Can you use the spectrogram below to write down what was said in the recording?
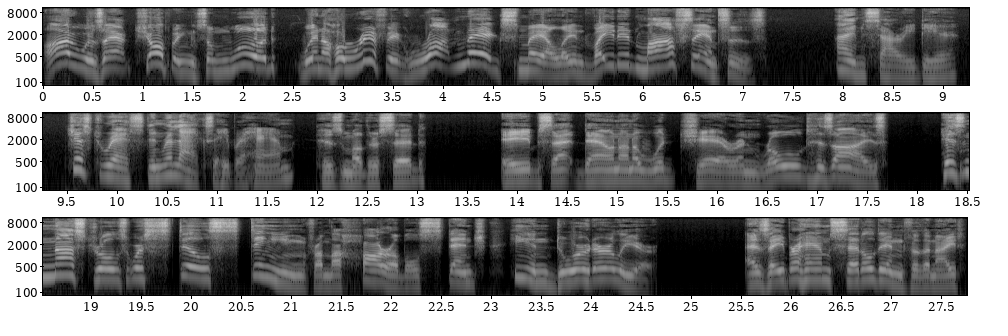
I was out chopping some wood when a horrific rotten egg smell invaded my senses. I'm sorry, dear. Just rest and relax, Abraham, his mother said. Abe sat down on a wood chair and rolled his eyes. His nostrils were still stinging from the horrible stench he endured earlier. As Abraham settled in for the night,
